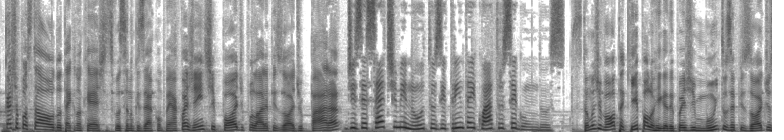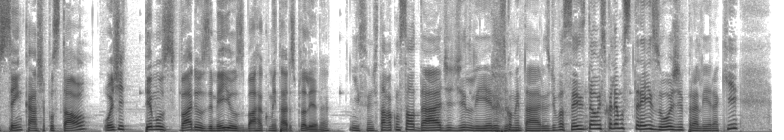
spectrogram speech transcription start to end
Caixa postal do Tecnocast, se você não quiser acompanhar com a gente, pode pular o episódio para 17 minutos e 34 segundos. Estamos de volta aqui, Paulo Riga, depois de muitos episódios sem caixa postal. Hoje temos vários e-mails barra comentários para ler, né? Isso, a gente tava com saudade de ler os comentários de vocês, então escolhemos três hoje para ler aqui.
